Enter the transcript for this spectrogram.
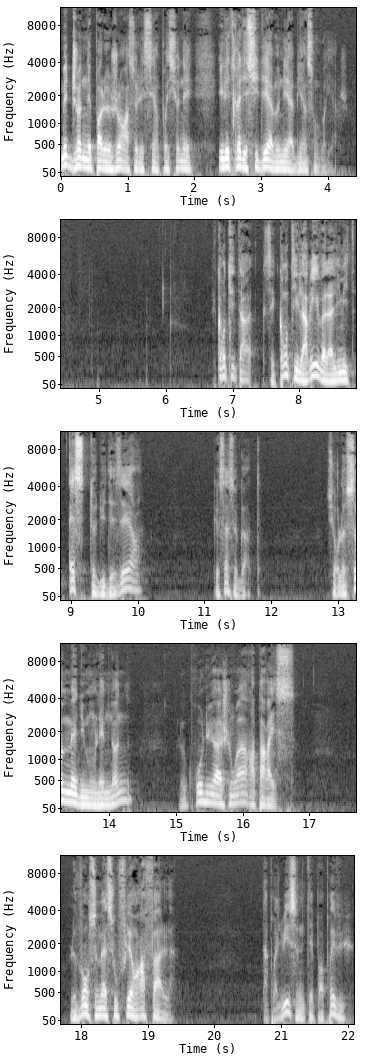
Mais John n'est pas le genre à se laisser impressionner. Il est très décidé à mener à bien son voyage. C'est quand il arrive à la limite est du désert que ça se gâte. Sur le sommet du mont Lemnon, le gros nuage noir apparaissent. Le vent se met à souffler en rafale. D'après lui, ce n'était pas prévu.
